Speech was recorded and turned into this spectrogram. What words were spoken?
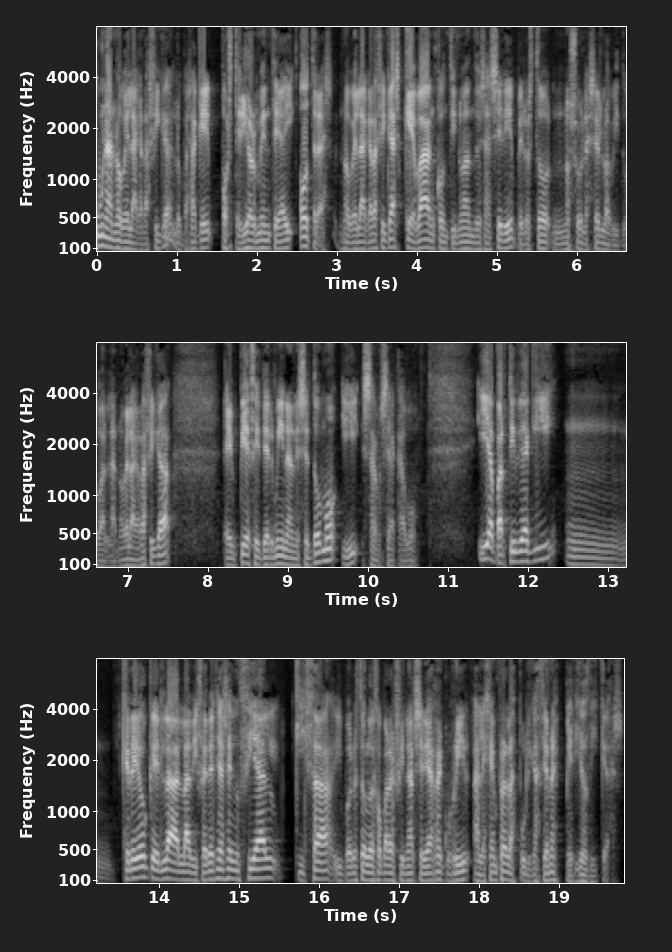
una novela gráfica. Lo que pasa que posteriormente hay otras novelas gráficas que van continuando esa serie, pero esto no suele ser lo habitual. La novela gráfica empieza y termina en ese tomo y se acabó. Y a partir de aquí, mmm, creo que la, la, diferencia esencial, quizá, y por esto lo dejo para el final, sería recurrir al ejemplo de las publicaciones periódicas.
